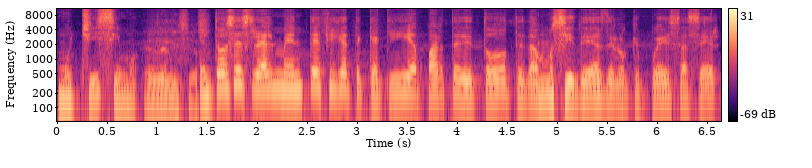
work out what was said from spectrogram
muchísimo. Es delicioso. Entonces realmente fíjate que aquí aparte de todo te damos ideas de lo que puedes hacer,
